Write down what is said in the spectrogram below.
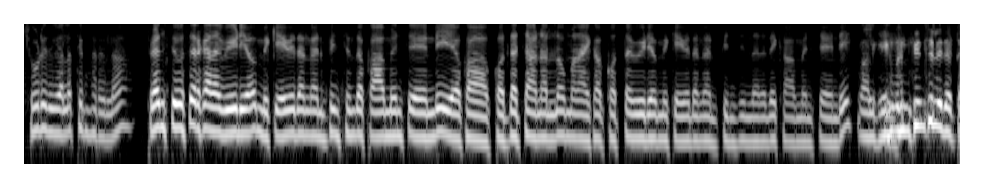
చూడు ఇది ఎలా తింటున్నారు ఇలా ఫ్రెండ్స్ చూసారు కదా వీడియో? మీకు ఏ విధంగా అనిపించిందో కామెంట్ చేయండి. ఈ యొక్క కొత్త ఛానల్లో మన యొక్క కొత్త వీడియో మీకు ఏ విధంగా అనిపించింది అనేది కామెంట్ చేయండి. వాళ్ళకి ఏమనిపించలేదట.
